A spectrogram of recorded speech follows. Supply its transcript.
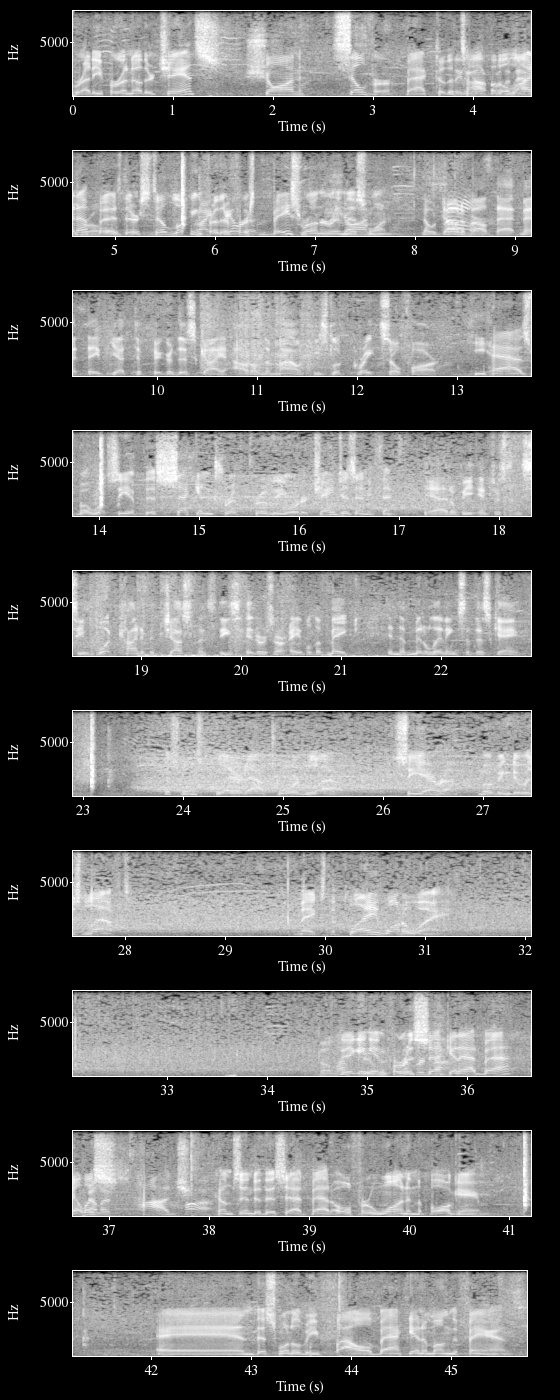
Ready for another chance? Sean Silver back to the Leading top of the lineup as they're still looking Right for their fielder, first base runner in this one. No doubt about that, Matt. They've yet to figure this guy out on the mound. He's looked great so far. He has, but we'll see if this second trip through the order changes anything. Yeah, it'll be interesting to see what kind of adjustments these hitters are able to make in the middle innings of this game. This one's flared out toward left. Sierra moving to his left. Makes the play, one away. Digging in for his second at bat, Ellis, Ellis Hodge, Hodge. comes into this at bat 0 for 1 in the ball game. And this one will be foul back in among the fans.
